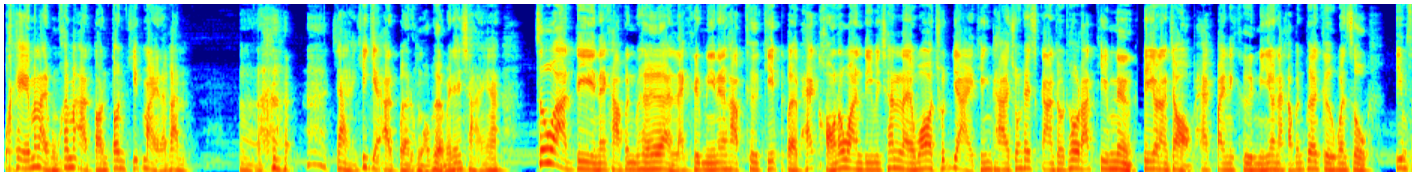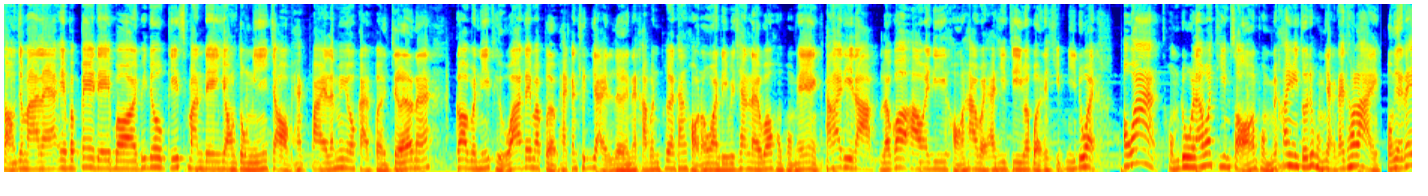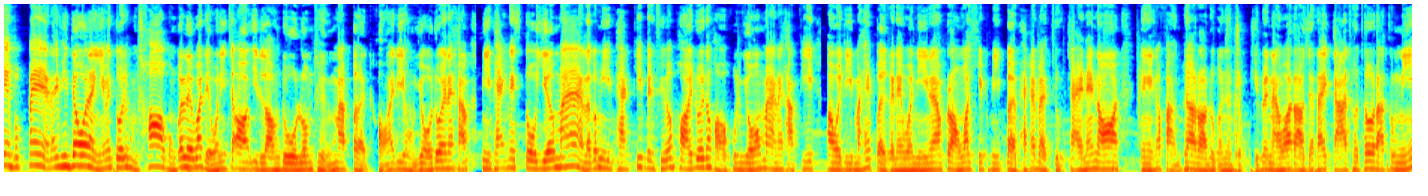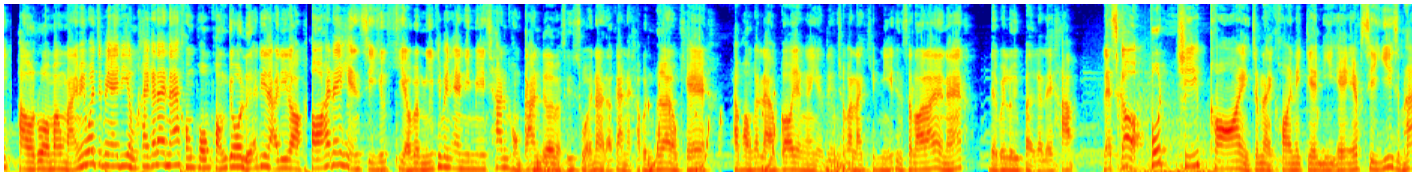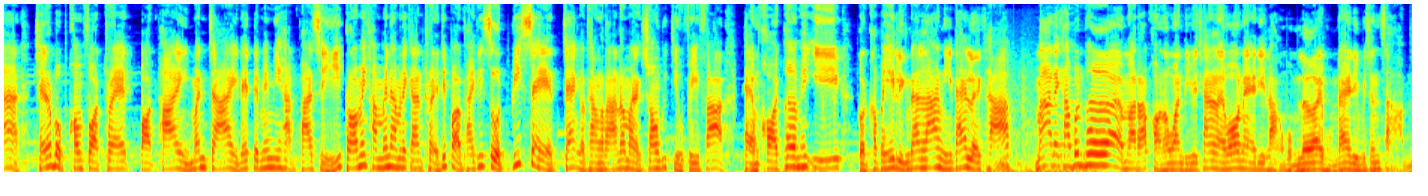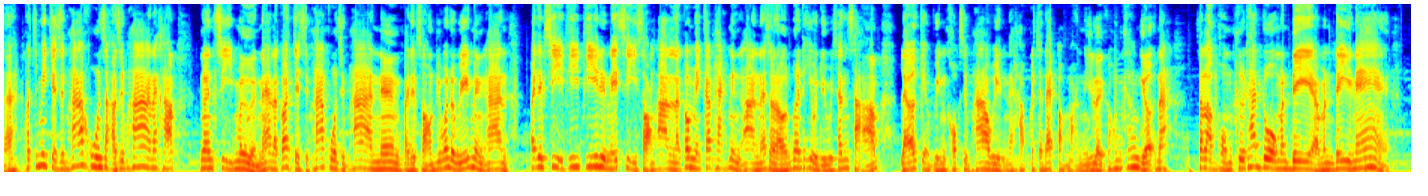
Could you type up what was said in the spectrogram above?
โอเคเมื่อไหร่ผมค่อยมาอัดตอนต้นคลิปใหม่แล้วกัน เออใช่ขี้เกียจอัดเปิดหัวเผื่อไม่ได้ใช้ไงสวัสดีนะครับเพื่อนๆและคลิปนี้นะครับ คือคลิปเปิดแพ็คของรางวัล Division Rival ชุดใหญ่ทิ้งท้ายช่วงเทศกาล Total รัฐทีมหนึ่งที่กำลังจะออกแพ็คไปในคืนนี้นะครับเพื่อนๆคือวันศุกร์ทีม 2 จะมาแล้ว เอ b ปเป้เดย์บอยพี่โดกิสมันเดยองตรงนี้จะออกแพ็คไปและไม่มีโอกาสเปิดเจอแล้วนะ ก็วันนี้ถือว่าได้มาเปิดแพ็คกันชุดใหญ่เลยนะครับเพื่อนๆทั้งของรางวัล Division Rival ของผมเอง ทั้ง ID หลัก แล้วก็เอา ID ของ h a r v a r d RTG มาเปิดในคลิปนี้ด้วย เพราะว่าผมดูแล้วว่าทีม2อะผมไม่ค่อยมีตัวที่ผมอยากได้เท่าไหร่ ผมอยากได้เอ็มเป้อยากได้พีโดอะไรอย่างเงี้ยเป็นตัวที่ผมชอบ ผมก็เลยว่าเดี๋ยววันนี้จะออินลองดูรวมถึงมาเปิดของ ID ของโยด้วยนะครับมีแพ็คในสโตร์เยอะมาก แล้วก็มีแพ็คที่เป็นฟิวเวอร์พอยต์ด้วยต้องขอบคุณโยมากๆนะครับที่เอา ID มาให้เปิดกันในวันนี้นะรับรองว่าคลิปนี้เปิดแพ็คกันแบบจุใจแน่นอน ยังไงก็ฝากเพื่อรอดูกันจนจบคลิปด้วยนะว่าเราจะได้การ์ดท total รัสตรงนี้เข้ารวมบ้างไหมไม่ว่าจะเป็นไอเดียของใครก็ได้นะ ของผมของโยหรือ ID หลัก ID รอขอให้ได้เห็นสีเขียวๆแบบนี้ที่เป็นแอนิเมชันของการเดินแบบสวยๆหน่อยแล้วกันนะครับเพื่อนๆโอเค ถ้าพร้อมกันแล้วก็ยังไงอย่าลืมช่วยกันไลค์คลิปนี้ถึงสล็อตแล้วนะเดี๋ยวไปลุยเปิดกันเลยครับ Let's go Foot Cheap Coin จำหน่ายคอยในเกม EAFC 25 ใช้ระบบ Comfort Trade ปลอดภัย มั่นใจ ได้เต็มไม่มีหักภาษี พร้อมให้คำแนะนำในการเทรดที่ปลอดภัยที่สุด พิเศษ แจ้งกับทางร้านออกมาจากช่องพี่จิ๋วฟีฟ่าแถมคอยเพิ่มให้อีก กดเข้าไปที่ลิงก์ด้านล่างนี้ได้เลยครับมาเลยครับเพื่อนๆ มารับของรางวัล Division Rival ใน ID หลักของผมเลย ผมได้ Division 3 นะเขาจะมี 75 คูณ 35 นะครับ เงิน 40,000 นะ แล้วก็ 75 คูณ 15อันหนึ่ง82ที่วันเดอะวีค1อัน 84 PP 1 ใน 4 2 อัน แล้วก็ Mega Pack 1 อันนะสำหรับเพื่อนๆ ที่อยู่ Division 3 แล้วก็เก็บวินครบ 15 วินนะครับ ก็จะได้ประมาณนี้เลยก็ค่อนข้างเยอะนะสำหรับผมคือถ้าดวงมันดีอะมันดีแน่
